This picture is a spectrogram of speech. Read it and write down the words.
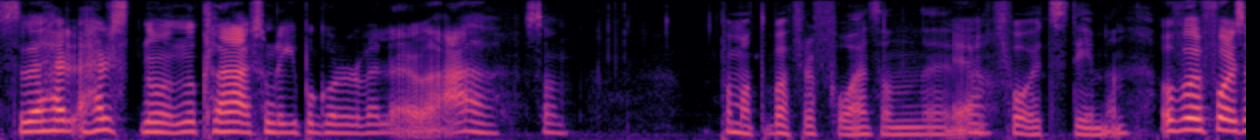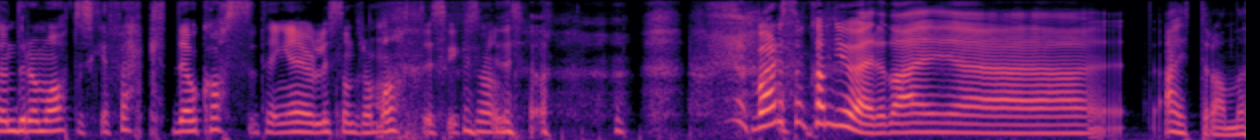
så det er helst noen noe klær som ligger på gulvet, eller uh, sånn. På en måte bare for å få, en sånn, uh, ja. få ut stimen. Og for å få en sånn dramatisk effekt. Det å kaste ting er jo litt sånn dramatisk, ikke sant? Hva er det som kan gjøre deg uh, eitrende,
